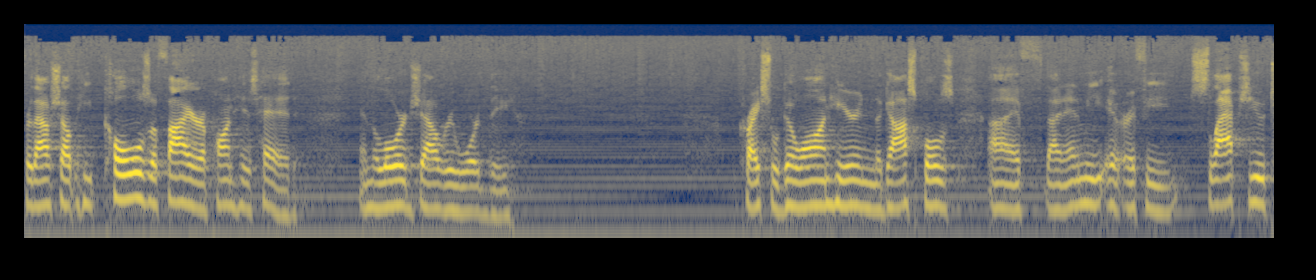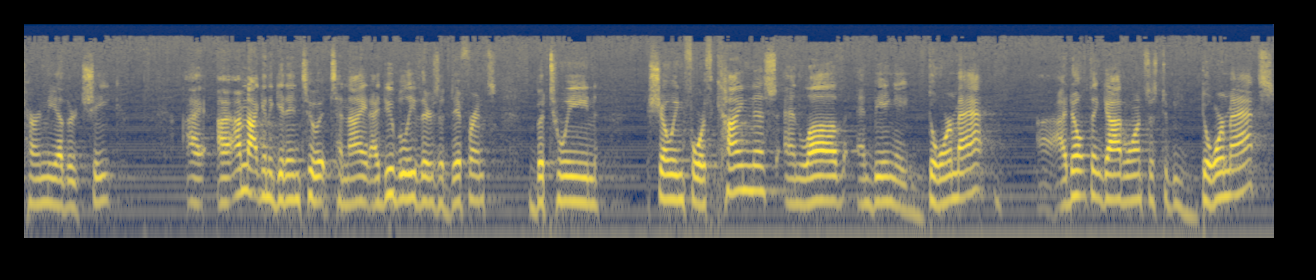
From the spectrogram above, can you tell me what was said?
for thou shalt heap coals of fire upon his head, and the Lord shall reward thee. Christ will go on here in the Gospels. Uh, if thine enemy, or if he slaps you, turn the other cheek. I, I, I'm not going to get into it tonight. I do believe there's a difference between showing forth kindness and love and being a doormat. I don't think God wants us to be doormats,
